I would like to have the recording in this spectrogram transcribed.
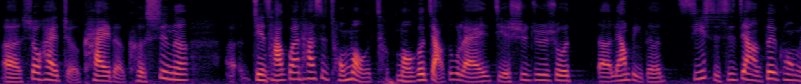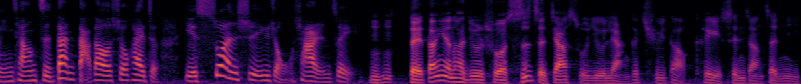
呃受害者开的，可是呢，呃，检察官他是从某某个角度来解释，就是说，呃，梁彼得即使是这样对空鸣枪，子弹打到了受害者，也算是一种杀人罪。嗯哼，对，当然的话就是说，死者家属有两个渠道可以伸张正义，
